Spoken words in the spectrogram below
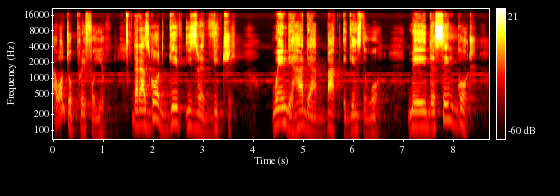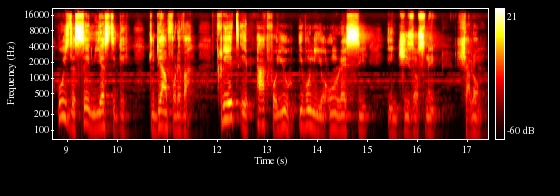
I want to pray for you that as God gave Israel victory when they had their back against the wall. May the same God, who is the same yesterday, today, and forever, create a path for you even in your own Red Sea in Jesus' name. Shalom.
